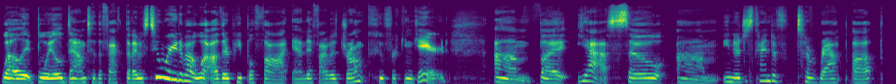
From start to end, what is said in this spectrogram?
Well, it boiled down to the fact that I was too worried about what other people thought and if I was drunk, who freaking cared. Um, but yeah, so um, you know, just kind of to wrap up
